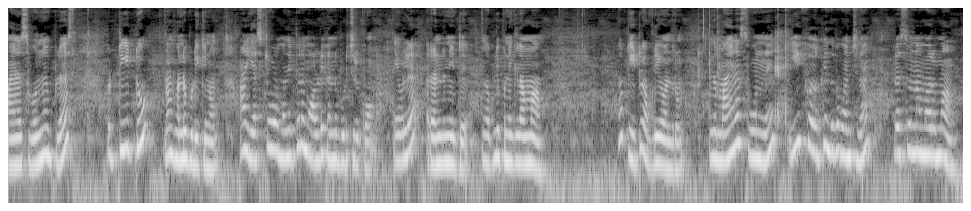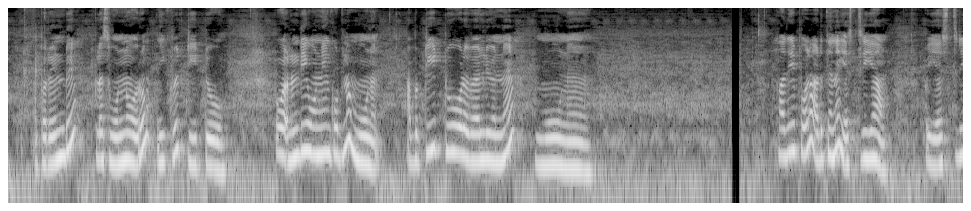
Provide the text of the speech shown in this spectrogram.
மைனஸ் ஒன்று ப்ளஸ் இப்போ டி டூ நம்ம கண்டுபிடிக்கணும். ஆனால் எஸ் டூவோட மதிப்பு நம்ம ஆல்ரெடி கண்டுபிடிச்சிருக்கோம். எவ்வளோ ரெண்டு நீட்டு இங்கே அப்ளை பண்ணிக்கலாமா? டி டூ அப்படியே வந்துடும் இந்த மைனஸ் ஒன்று ஈக்குவலுக்கு இந்த பக்கம் வந்துச்சுன்னா ப்ளஸ் ஒன்றா மாறுமா? அப்போ ரெண்டு ப்ளஸ் ஒன்று வரும் ஈக்குவல் டி டூ இப்போ ரெண்டையும் ஒன்றையும் கூட்டினா மூணு. அப்போ டி டூவோட வேல்யூ என்ன? மூணு. அதே போல் அடுத்து என்ன? எஸ் த்ரீயா இப்போ எஸ் த்ரீ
